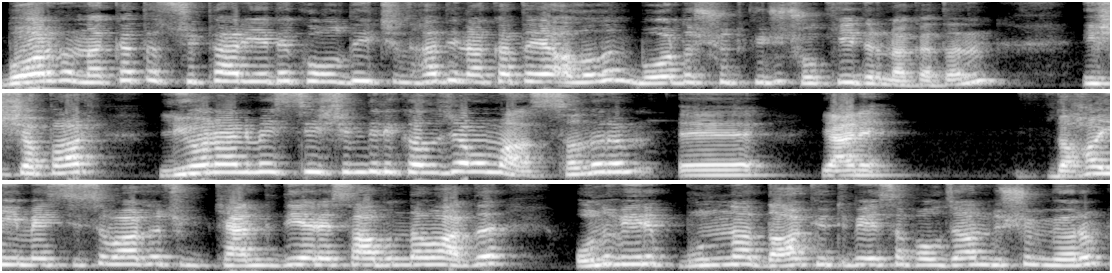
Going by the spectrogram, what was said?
Bu arada Nakata süper yedek olduğu için hadi Nakata'ya alalım. Bu arada şut gücü çok iyidir Nakata'nın. İş yapar. Lionel Messi'yi şimdilik alacağım ama sanırım e, yani daha iyi Messi'si vardı çünkü kendi diğer hesabında vardı. Onu verip bununla daha kötü bir hesap olacağını düşünmüyorum.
